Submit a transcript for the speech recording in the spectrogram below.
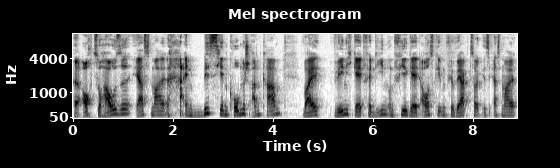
äh, auch zu Hause erstmal ein bisschen komisch ankam, weil wenig Geld verdienen und viel Geld ausgeben für Werkzeug ist erstmal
